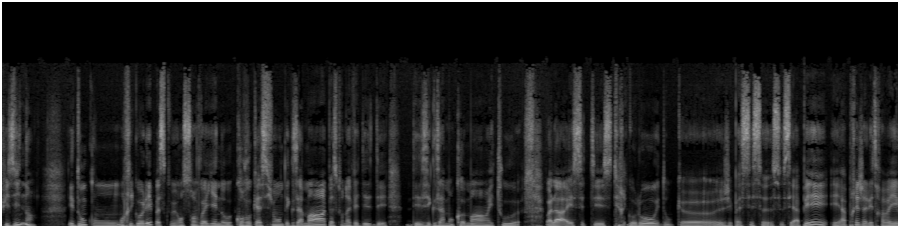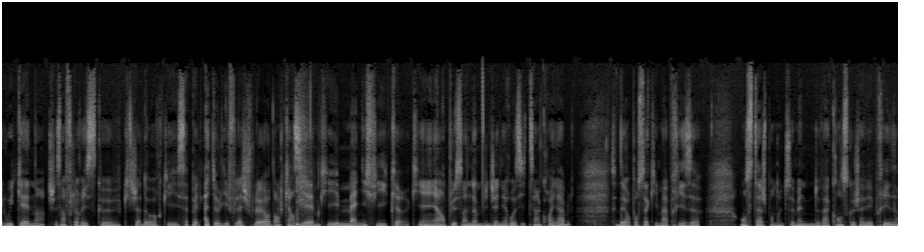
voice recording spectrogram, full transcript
cuisine. Et donc, on, rigolait parce qu'on s'envoyait nos convocations d'examen, parce qu'on avait des, des, des, examens communs et tout. Voilà, et c'était rigolo. Et donc, euh, j'ai passé ce, CAP. Et après, j'allais travailler le week-end chez un fleuriste que j'adore, qui s'appelle Atelier Flash Fleur, dans le 15e, qui est magnifique, qui est en plus un homme d'une générosité incroyable. C'est d'ailleurs pour ça qu'il m'a prise en stage pendant une semaine de vacances que j'avais prise.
